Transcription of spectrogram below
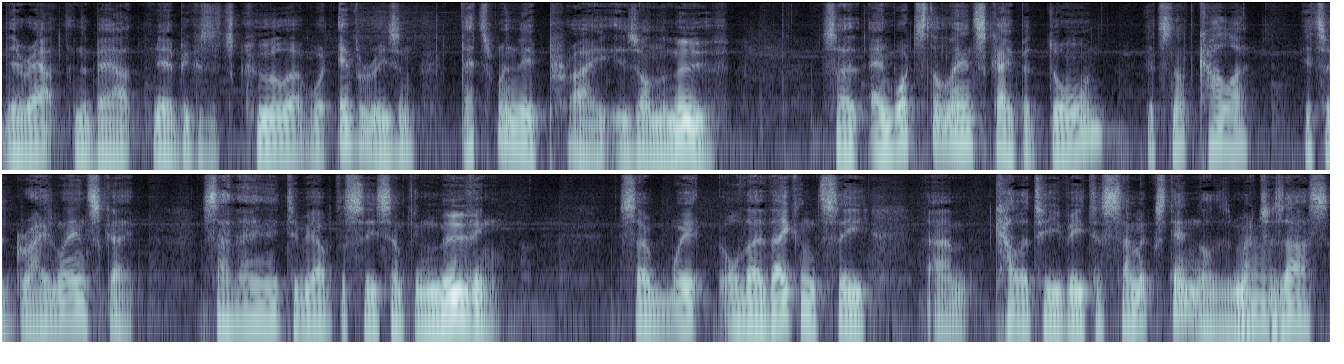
They're out and about, you know, because it's cooler, whatever reason. That's when their prey is on the move. So, and what's the landscape at dawn? It's not colour, it's a grey landscape. So they need to be able to see something moving. So, we, although they can see um, colour TV to some extent, not as much as us,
